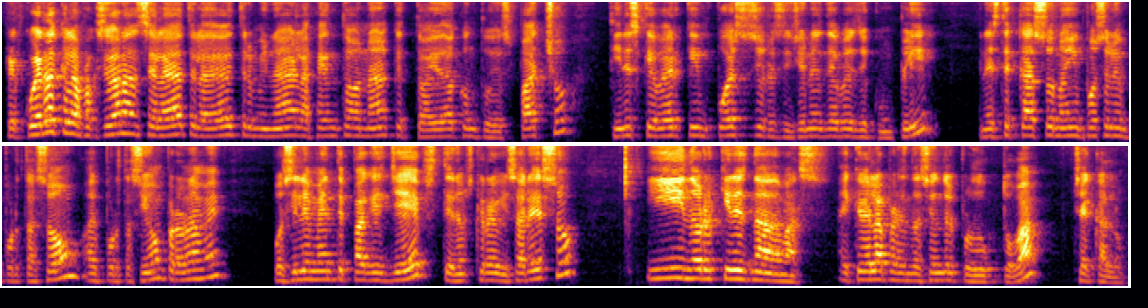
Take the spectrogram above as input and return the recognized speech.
Recuerda que la fracción arancelaria te la debe determinar el agente banal que te va a ayudar con tu despacho. Tienes que ver qué impuestos y restricciones debes de cumplir. En este caso no hay impuesto a la importación, a importación, perdóname. Posiblemente pagues JEPS, tenemos que revisar eso y no requieres nada más. Hay que ver la presentación del producto, ¿va? Chécalo.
